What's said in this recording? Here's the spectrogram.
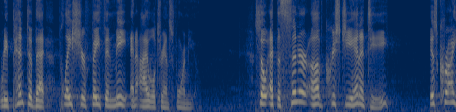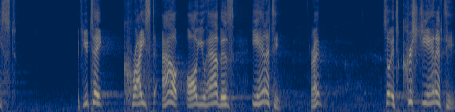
repent of that, place your faith in me, and I will transform you. So, at the center of Christianity is Christ. If you take Christ out, all you have is Eanity, right? So it's Christianity.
